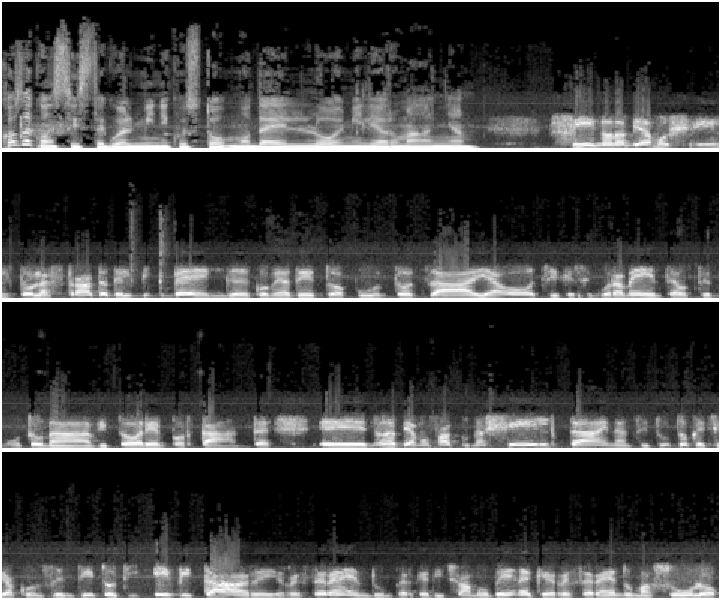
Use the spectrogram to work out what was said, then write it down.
cosa consiste Gualmini questo modello Emilia Romagna? Sì, non abbiamo scelto la strada del Big Bang, come ha detto appunto Zaia oggi, che sicuramente ha ottenuto una vittoria importante. Eh, noi abbiamo fatto una scelta innanzitutto che ci ha consentito di evitare il referendum, perché diciamo bene che il referendum ha solo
